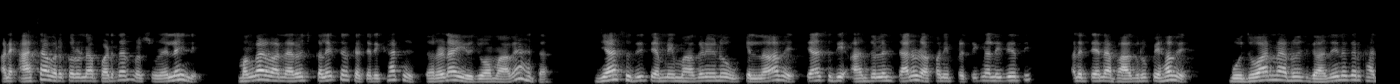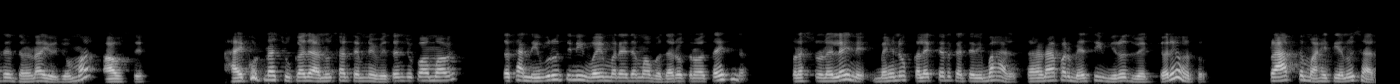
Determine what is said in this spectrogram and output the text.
અને આશા વર્કરોના પડતર પ્રશ્નોને લઈને મંગળવારના રોજ કલેક્ટર કચેરી ખાતે ધરણા યોજવામાં આવ્યા હતા. જ્યાં સુધી તેમની માગણીઓનો ઉકેલ ન આવે, ત્યાં સુધી આંદોલન ચાલુ રાખવાની પ્રતિજ્ઞા લીધી હતી અને તેના ભાગરૂપે હવે બુધવારના રોજ ગાંધીનગર ખાતે ધરણા યોજવામાં આવશે. હાઈકોર્ટના ચુકાદા અનુસાર તેમને વેતન ચૂકવવામાં આવે તથા નિવૃત્તિની વય મર્યાદામાં વધારો કરવા સહિતના પ્રશ્નોને લઈને બહેનો કલેક્ટર કચેરી બહાર ધરણા પર બેસી વિરોધ વ્યક્ત કર્યો હતો. પ્રાપ્ત માહિતી અનુસાર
